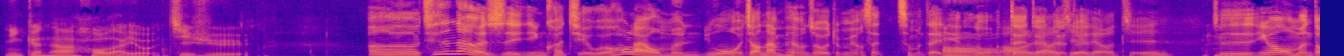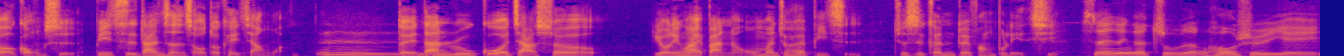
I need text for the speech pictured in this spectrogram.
你跟他后来有继续？呃，其实那个是已经快结尾。后来我们因为我交男朋友之后就没有再什么再联络。哦、对，对，对，对，了解了解。就是因为我们都有共识，彼此单身的时候都可以这样玩。嗯，对。但如果假设有另外一半呢，我们就会彼此就是跟对方不联系。所以那个主人后续也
